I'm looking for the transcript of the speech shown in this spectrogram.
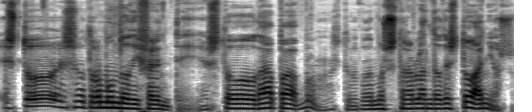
esto es otro mundo diferente. Esto da para... podemos estar hablando de esto años.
